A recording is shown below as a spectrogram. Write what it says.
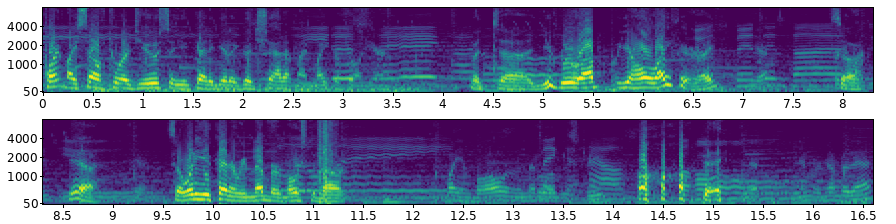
point myself towards you so you kind of get a good shot at my microphone here. But uh, you grew up your whole life here, right? Yeah, So yeah. yeah. So what do you kind of remember most about? Playing ball in the middle of the street. okay. That, you remember that?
